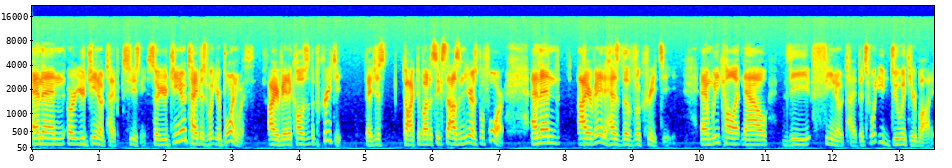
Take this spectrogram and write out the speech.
And then or your genotype excuse me. So your genotype is what you're born with. Ayurveda calls it the prakriti. They just talked about it 6000 years before. And then ayurveda has the vikriti and we call it now the phenotype. It's what you do with your body.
